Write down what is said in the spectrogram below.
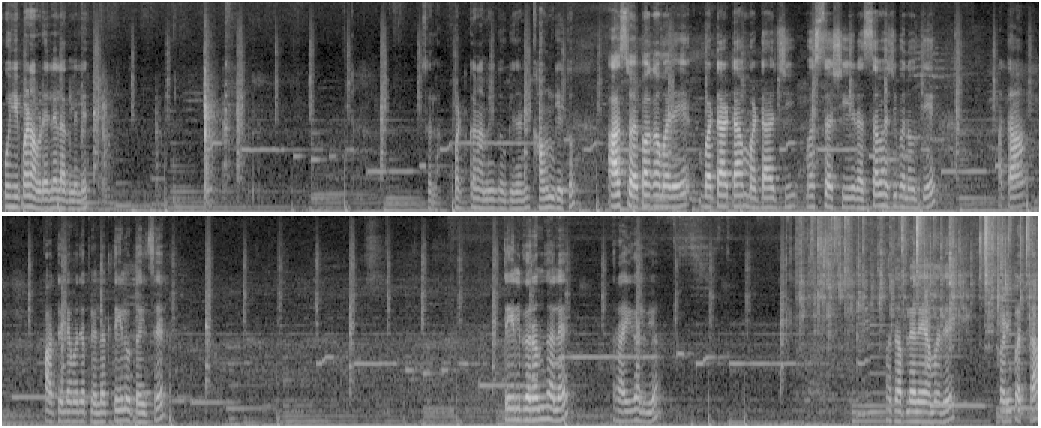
पोहे पण आवडायला लागलेले आहेत. चला पटकन आम्ही दोघीजणी खाऊन घेतो. आज स्वयंपाकामध्ये बटाटा मटारची मस्त अशी रस्सा भाजी बनवते आता पातेल्यामध्ये आपल्याला तेल ओतायचं आहे तेल गरम झालं आहे राई घालूया. आता आपल्याला यामध्ये कढीपत्ता.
